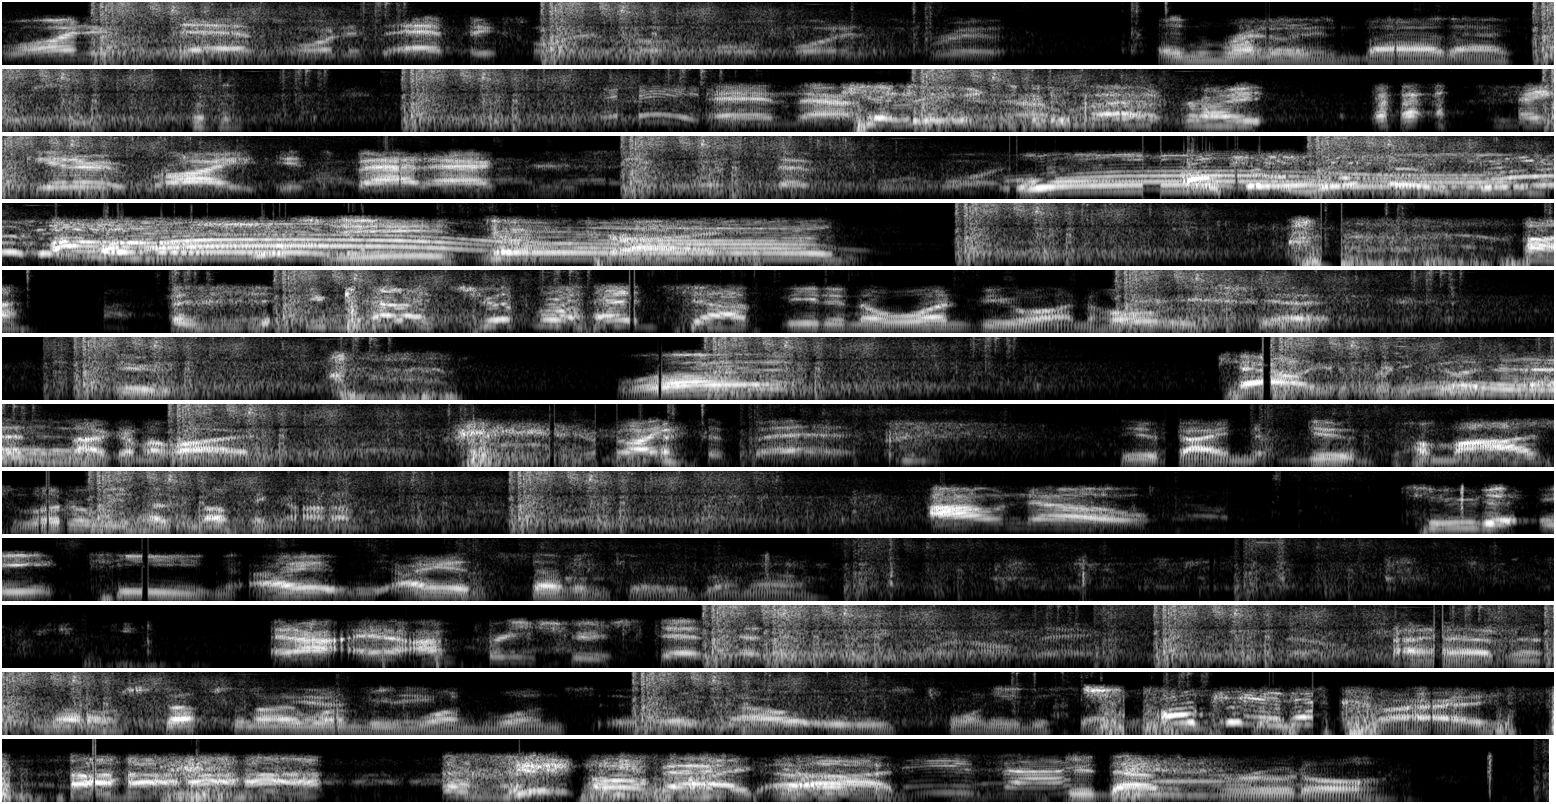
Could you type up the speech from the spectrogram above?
One is Steph's, one is Epic's, one is Lone Wolf, one is Root, And one is bad accuracy. Hey, and that Can't even that do that right. Hey, get it right. It's bad accuracy. One seven four one. Oh, Okay, this is oh, garbage. Jesus Christ. you got a triple headshot feed in a 1v1. Holy shit. Dude. What? Cal, you're pretty good, man. Not gonna lie. You're like the best. Dude, I dude, Pomage literally has nothing on him. I don't know. 2 to 18. I I had 7 kills by now. And, I, and I'm pretty sure Steph has one v one all day. So, I haven't. No, Stepz and I Yeah, 1v1'd once, and right now it was 20 to 7. Okay, that, Christ. oh my god. Dude, that's brutal.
